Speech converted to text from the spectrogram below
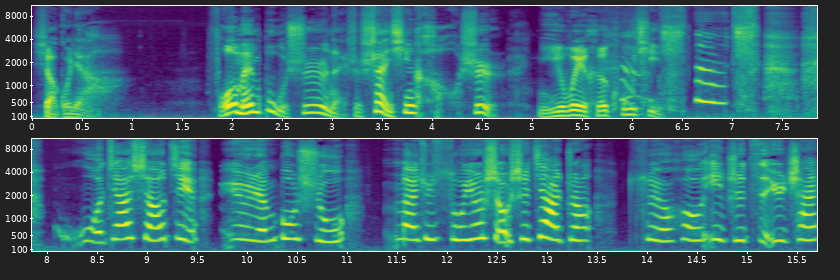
小姑娘，佛门布施乃是善心好事，你为何哭泣？我家小姐遇人不淑，卖去所有首饰嫁妆，最后一只紫玉钗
